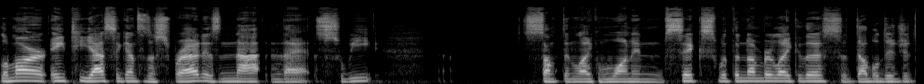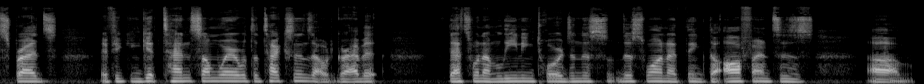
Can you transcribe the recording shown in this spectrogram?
Lamar ATS against the spread is not that sweet. Something like one in six with a number like this, double digit spreads. If you can get 10 somewhere with the Texans, I would grab it. That's what I'm leaning towards in this this one. I think the offense is um,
